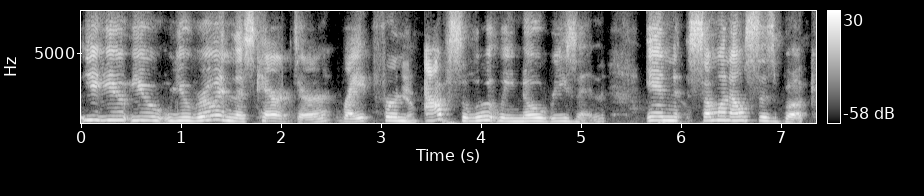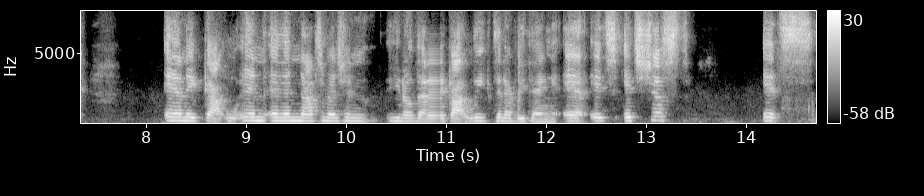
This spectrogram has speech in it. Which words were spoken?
you you you you ruin this character, right, for Yep. absolutely no reason in someone else's book, and it got and and then not to mention you know that it got leaked and everything, and it's it's just it's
